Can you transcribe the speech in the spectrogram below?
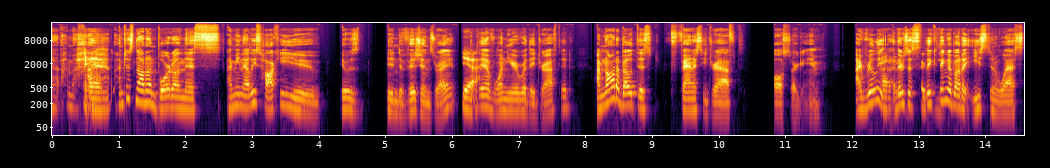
I'm, And- I'm just not on board on this. I mean, at least hockey, you it was in divisions, right? Yeah. They have one year where they drafted. I'm not about this fantasy draft all star game. I really I there's big thing about it East and West,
